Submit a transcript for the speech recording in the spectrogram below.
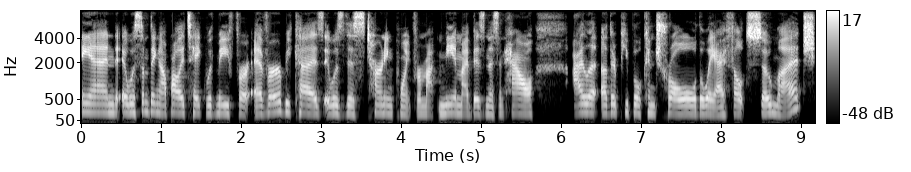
And it was something I'll probably take with me forever because it was this turning point for my, me and my business and how I let other people control the way I felt so much,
